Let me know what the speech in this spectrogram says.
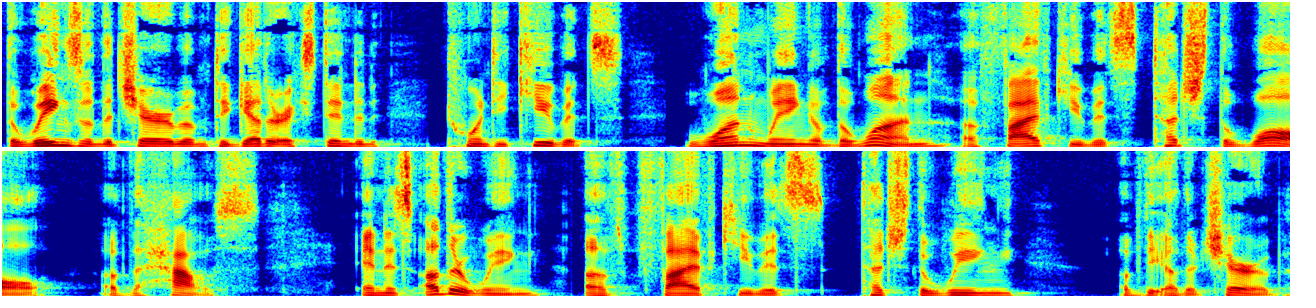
The wings of the cherubim together extended twenty cubits. One wing of the one of five cubits touched the wall of the house, and its other wing of five cubits touched the wing of the other cherub.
